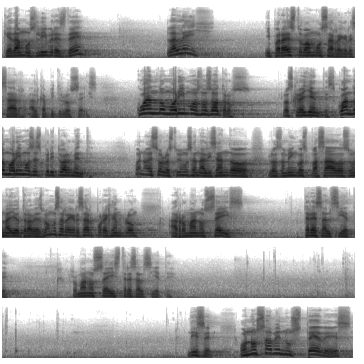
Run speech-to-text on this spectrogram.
quedamos libres de la ley. Y para esto vamos a regresar al capítulo 6. ¿Cuándo morimos nosotros, los creyentes? ¿Cuándo morimos espiritualmente? Bueno, eso lo estuvimos analizando los domingos pasados una y otra vez. Vamos a regresar, por ejemplo, a Romanos 6, 3 al 7. Romanos 6, 3 al 7. Dice, ¿o no saben ustedes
